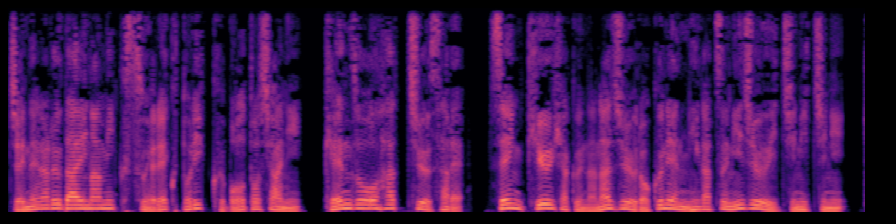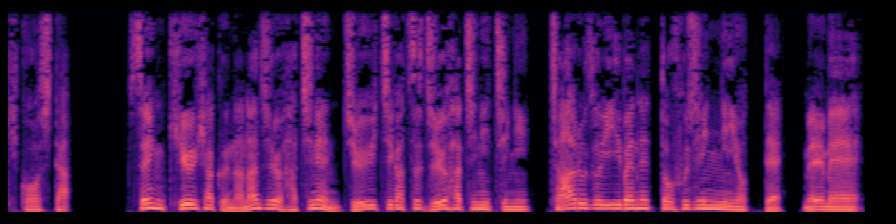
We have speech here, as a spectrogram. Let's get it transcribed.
ジェネラルダイナミクスエレクトリックボート社に建造発注され、1976年2月21日に寄港した。1978年11月18日に、チャールズ・イー・ベネット夫人によって、命名、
